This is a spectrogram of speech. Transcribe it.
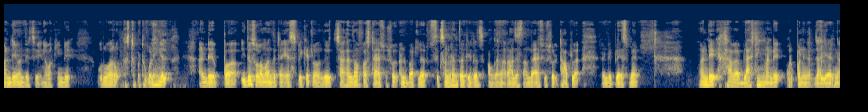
மண்டே வந்துருச்சு. இனி ஒர்க்கிங் டே ஒரு வாரம் கஷ்டப்பட்டு உழைங்கள் அண்டு இப்போ இது சொல்ல மறந்துட்டேன் எஸ் விக்கெட்டில் வந்து சஹல் தான் first as usual and Buttler six hundred and thirteen runs அவங்க தான் ராஜஸ்தான் தான் ஆஸ் யூஸ்வல் டாப்பில் ரெண்டு பிளேஸுமே Monday have a blasting Monday work பண்ணுங்கள் ஜாலியாக இருங்க.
